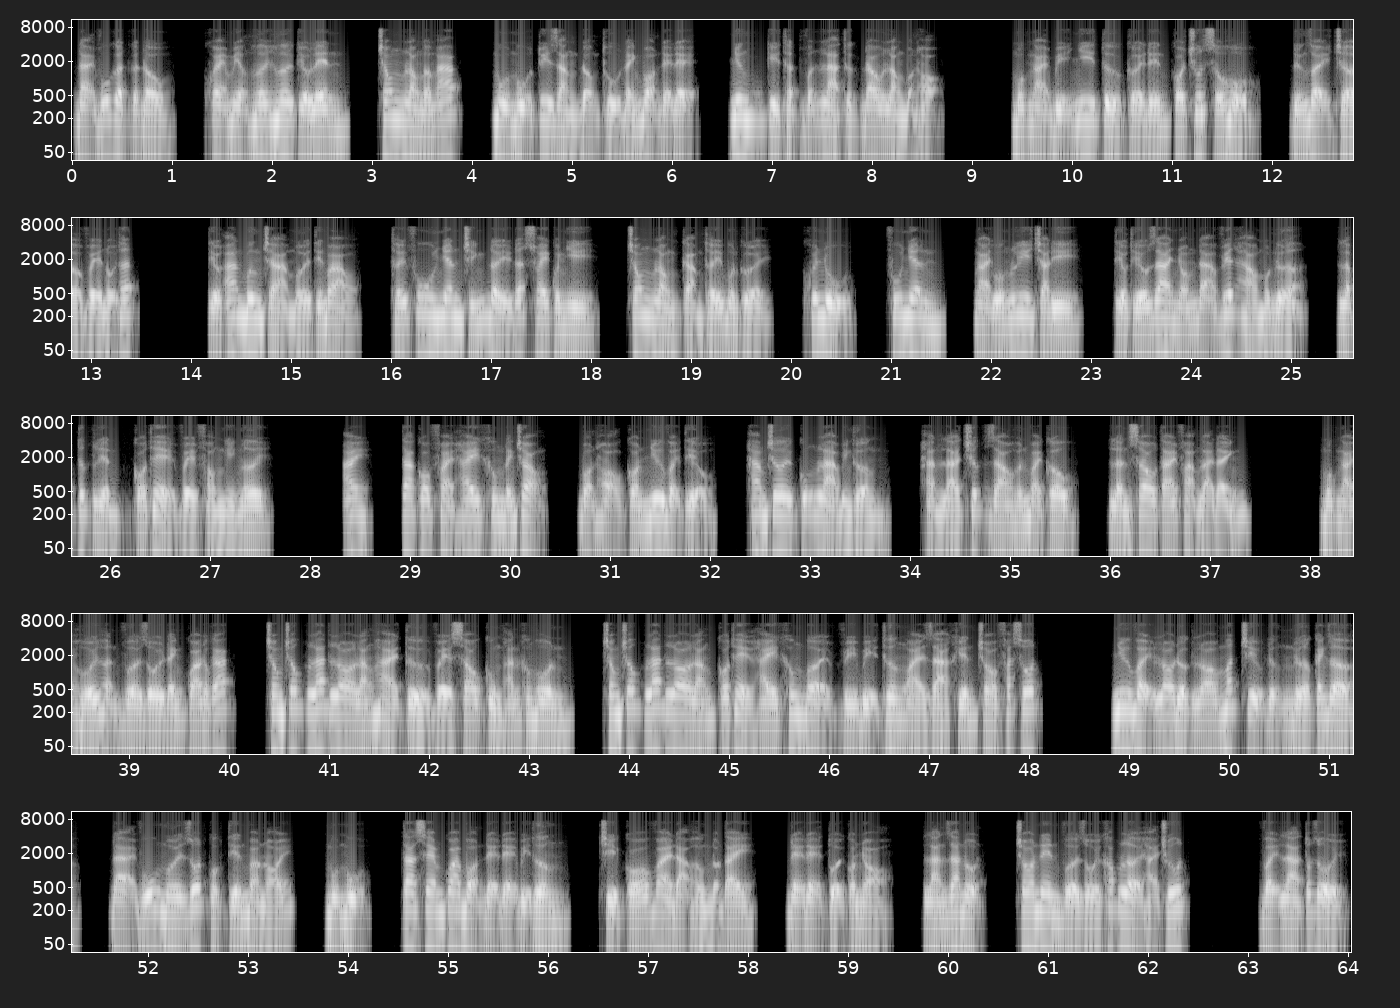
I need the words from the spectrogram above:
Đại vũ gật gật đầu, khoe miệng hơi hơi kiều lên, trong lòng ấm áp, mụ mụ tuy rằng động thủ đánh bọn đệ đệ, nhưng kỳ thật vẫn là thực đau lòng bọn họ. Một ngải bị nhi tử cười đến có chút xấu hổ, đứng dậy trở về nội thất. Tiểu An bưng trà mới tiến vào, thấy phu nhân chính đầy đất xoay quanh nhi, trong lòng cảm thấy buồn cười, khuyên đủ, phu nhân, ngài uống ly trà đi, tiểu thiếu gia nhóm đã viết hảo một nửa, lập tức liền có thể về phòng nghỉ ngơi. Ai, ta có phải hay không đánh trọng, bọn họ còn như vậy tiểu, ham chơi cũng là bình thường, hẳn là trước giao hấn vài câu, lần sau tái phạm lại đánh. Một ngải hối hận vừa rồi đánh quá độc ác, trong chốc lát lo lắng hải tử về sau cùng hắn không hôn, trong chốc lát lo lắng có thể hay không bởi vì bị thương ngoài ra khiến cho phát sốt. Như vậy lo được lo mất chịu đựng nửa canh giờ, đại vũ mới rốt cuộc tiến vào nói, mụ mụ, ta xem qua bọn đệ đệ bị thương, chỉ có vài đạo hồng đòn tay, đệ đệ tuổi còn nhỏ, làn da nộn, cho nên vừa rồi khóc lợi hại chút. Vậy là tốt rồi.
